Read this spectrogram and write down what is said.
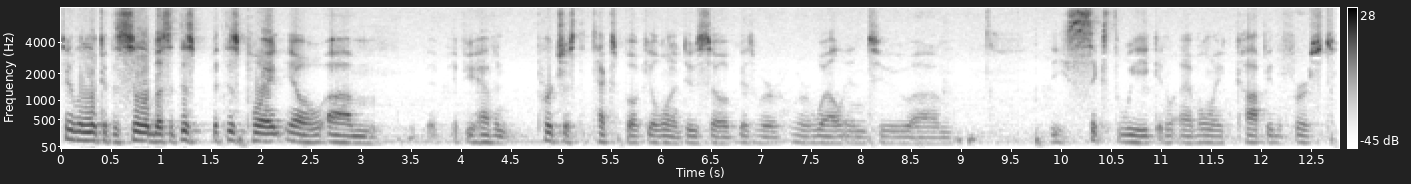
take a little look at the syllabus. At this, at this point, you know, um, if, if you haven't purchased the textbook, you'll want to do so because we're, we're well into um, the sixth week, and I've only copied the first,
